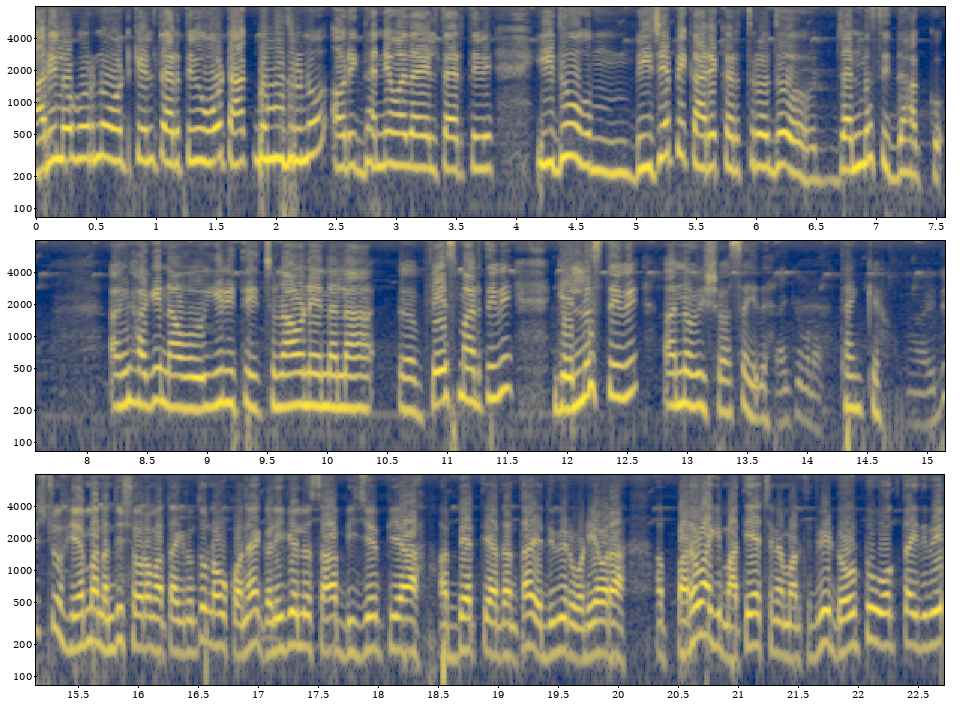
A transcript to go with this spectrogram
ದಾರಿಲಿ ಹೋಗೋರ್ನು ಓಟ್ ಕೇಳ್ತಾ ಇರ್ತೀವಿ. ಓಟ್ ಹಾಕಿ ಬಂದಿದ್ರು ಅವ್ರಿಗೆ ಧನ್ಯವಾದ ಹೇಳ್ತಾ ಇರ್ತೀವಿ. ಇದು ಬಿ ಜೆ ಪಿ ಕಾರ್ಯಕರ್ತರದ್ದು ಜನ್ಮಸಿದ್ಧ ಹಕ್ಕು. ಹಂಗಾಗಿ ನಾವು ಈ ರೀತಿ ಚುನಾವಣೆಯನ್ನೆಲ್ಲ ಫೇಸ್ ಮಾಡ್ತೀವಿ ಗೆಲ್ಲಿಸ್ತೀವಿ ಅನ್ನೋ ವಿಶ್ವಾಸ ಇದೆ. ಥ್ಯಾಂಕ್ ಯು ಇದಿಷ್ಟು ಹೇಮ ನಂದೀಶ್ ಅವರ ಮಾತಾಗಿರುವಂಥ ನಾವು ಕೊನೆ ಗಳಿಗೆಯಲ್ಲೂ ಸಹ ಬಿಜೆಪಿಯ ಅಭ್ಯರ್ಥಿಯಾದಂಥ ಯದುವೀರ್ ಒಡೆಯವರ ಪರವಾಗಿ ಮತಯಾಚನೆ ಮಾಡ್ತಿದ್ವಿ. ಡೋರ್ ಟು ಹೋಗ್ತಾ ಇದೀವಿ.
